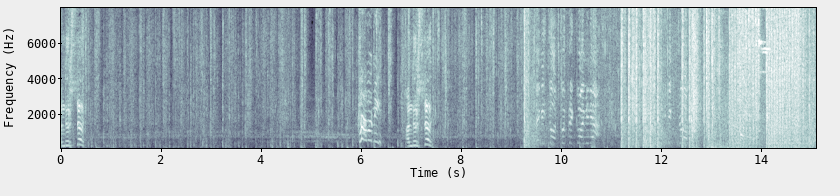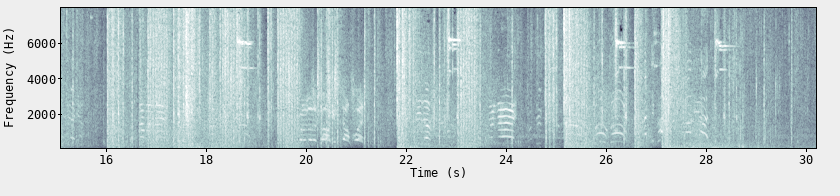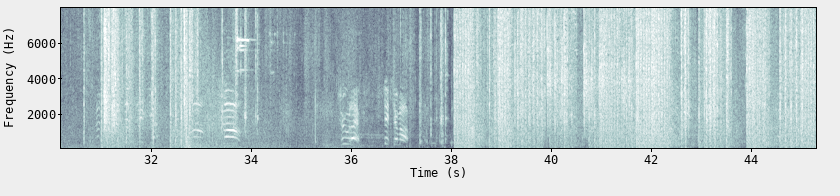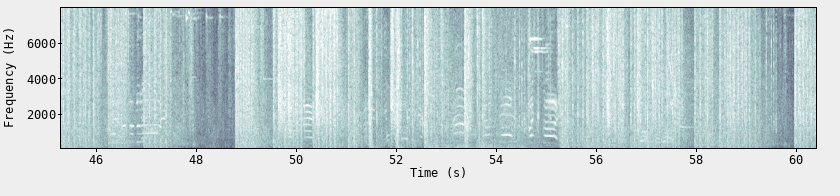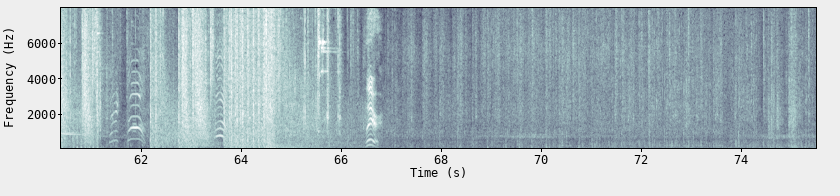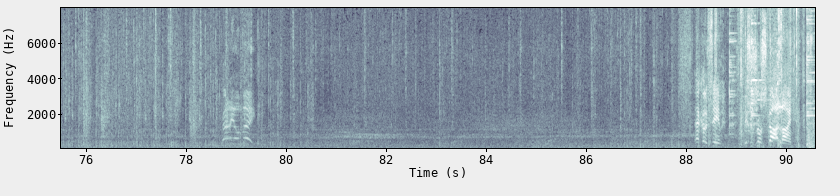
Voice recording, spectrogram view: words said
Understood! Cover me! Understood! Got another target southwest! Grenade! Go, go! At the concrete barrier! Go! Two left! Stitch them up! Left side! Get exposed! Clear! Rally on me! Echo team, this is your start line.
